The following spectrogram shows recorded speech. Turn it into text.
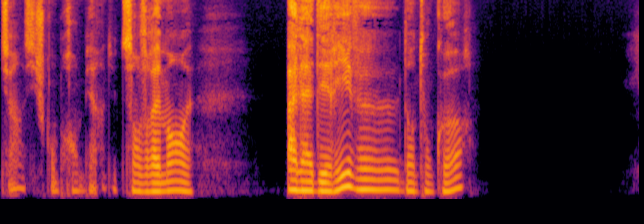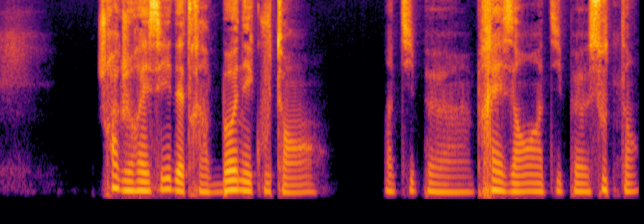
Tiens, si je comprends bien, tu te sens vraiment euh, à la dérive euh, dans ton corps je crois que j'aurais essayé d'être un bon écoutant, un type euh, présent, un type euh, soutenant.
